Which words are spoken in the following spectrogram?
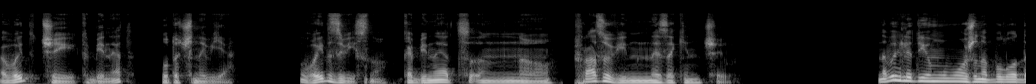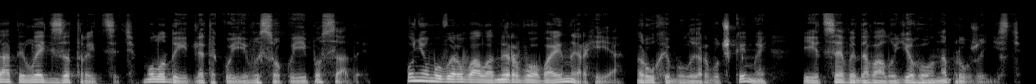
Вид чи кабінет? уточнив я. Вид, звісно, кабінет, ну, фразу він не закінчив. На вигляд йому можна було дати ледь за тридцять, молодий для такої високої посади. У ньому вирувала нервова енергія, рухи були рвучкими, і це видавало його напруженість.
